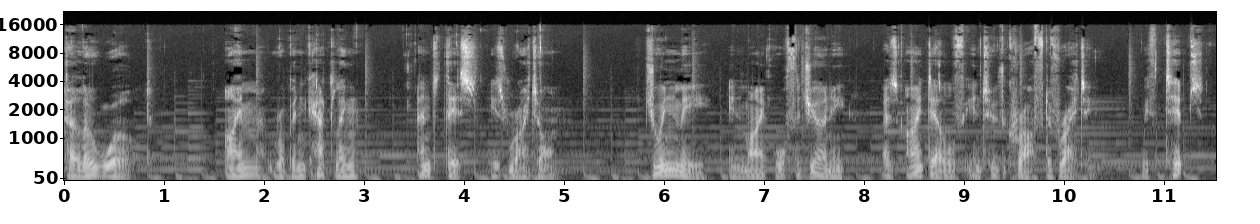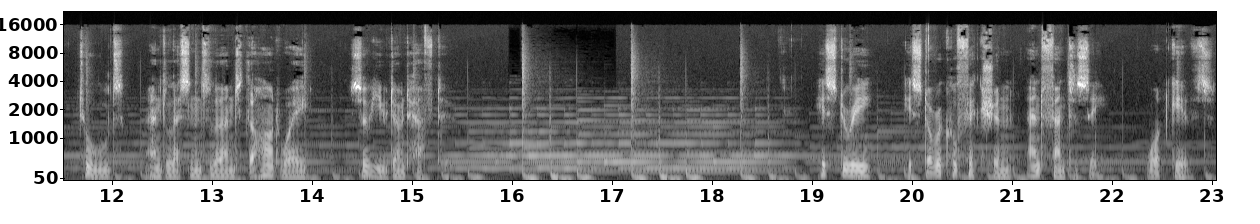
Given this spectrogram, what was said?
Hello World. I'm Robin Catling, and this is Write On. Join me in my author journey as I delve into the craft of writing, with tips, tools, and lessons learned the hard way so you don't have to. History, historical fiction, and fantasy. What gives?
